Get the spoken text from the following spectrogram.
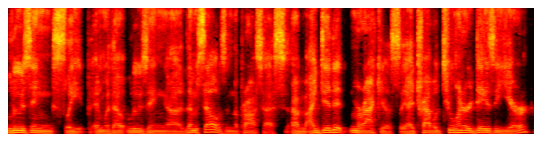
losing sleep and without losing uh, themselves in the process. Um, i did it miraculously. I traveled 200 days a year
